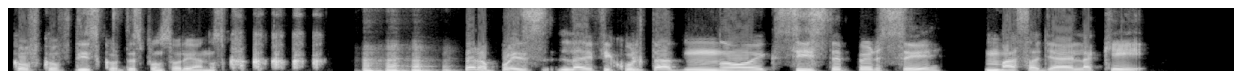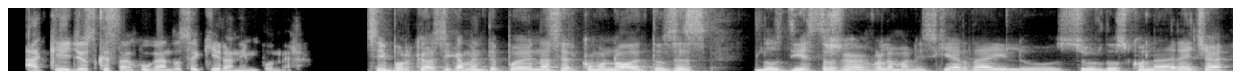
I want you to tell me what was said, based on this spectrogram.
Cof Cof Discord de sponsorianos. Pero pues la dificultad no existe per se, más allá de la que aquellos que están jugando se quieran imponer. Sí, porque básicamente pueden hacer como no, entonces los diestros juegan con la mano izquierda y los zurdos con la derecha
